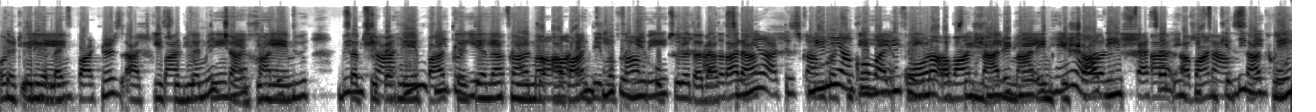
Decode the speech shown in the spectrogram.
ان کے ریئل لائف پارٹنرز آج کی اس ویڈیو میں جانتے ہیں۔ سب سے پہلے بات کرتے ہیں فہیمہ آوان کی تو یہ خوبصورت اداکارہ نیلی آنکھوں والی فہیمہ آوان میرڈ ہیں ان کی شادی فیصل آوان کے ساتھ ہوئی۔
